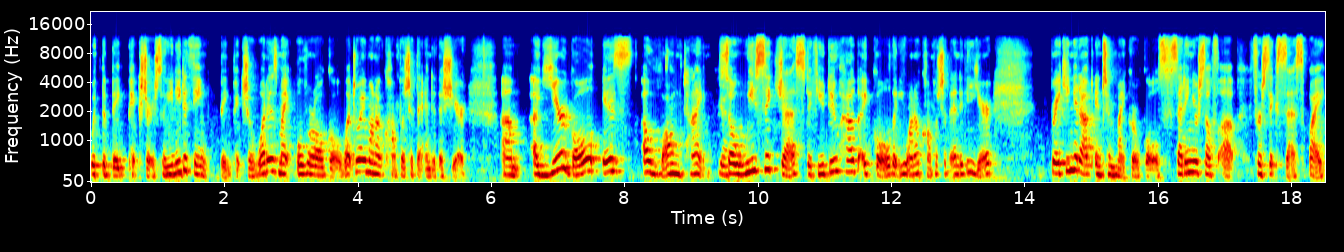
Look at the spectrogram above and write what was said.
with the big picture. So you need to think big picture. What is my overall goal? What do I want to accomplish at the end of this year? Um, a year goal is a long time. Yeah. So we suggest if you do have a goal that you want to accomplish at the end of the year, breaking it up into micro goals, setting yourself up for success by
